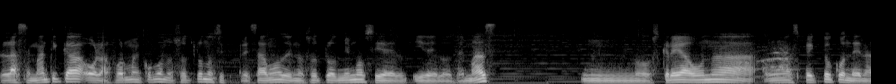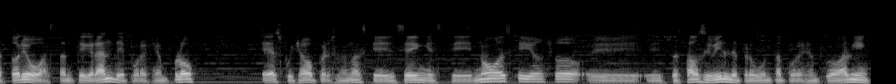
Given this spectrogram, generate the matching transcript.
la semántica o la forma en cómo nosotros nos expresamos de nosotros mismos y y de los demás nos crea una, un aspecto condenatorio bastante grande. Por ejemplo, he escuchado personas que dicen, este, no, es que yo soy, eh, eh, su estado civil le pregunta, por ejemplo, a alguien,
